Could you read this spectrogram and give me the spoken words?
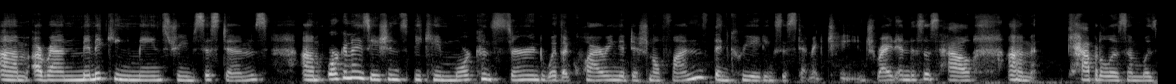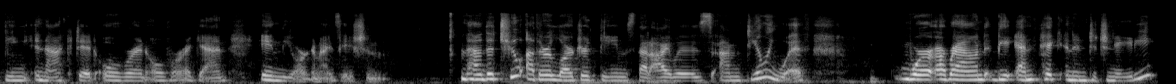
um, around mimicking mainstream systems, um, organizations became more concerned with acquiring additional funds than creating systemic change, right? And this is how um, capitalism was being enacted over and over again in the organization. Now, the two other larger themes that I was um, dealing with were around the NPIC and indigeneity,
